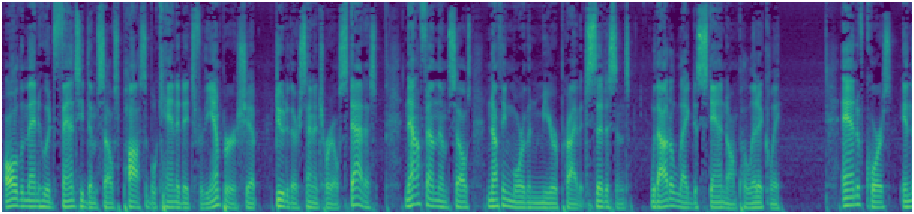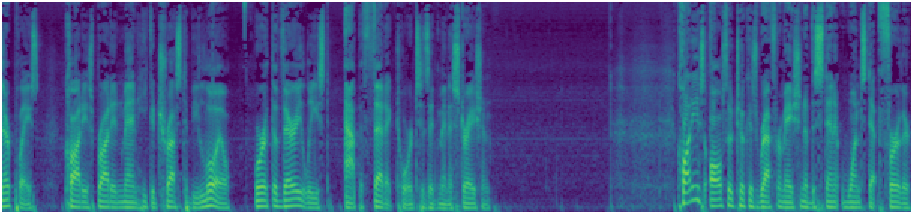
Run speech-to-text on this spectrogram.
all the men who had fancied themselves possible candidates for the emperorship due to their senatorial status now found themselves nothing more than mere private citizens, without a leg to stand on politically. And, of course, in their place, Claudius brought in men he could trust to be loyal, or at the very least, apathetic towards his administration. Claudius also took his reformation of the Senate one step further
